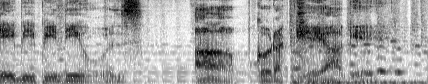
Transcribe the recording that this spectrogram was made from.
एबीपी न्यूज़ आपको रखे आगे।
